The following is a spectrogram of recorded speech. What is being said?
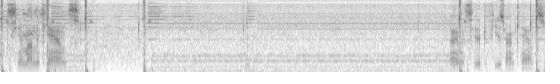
Let's see him on the cams. I don't even see the diffuser on cams.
